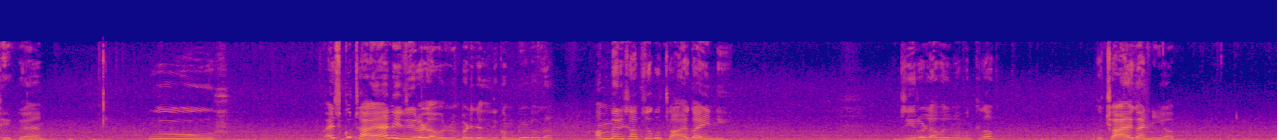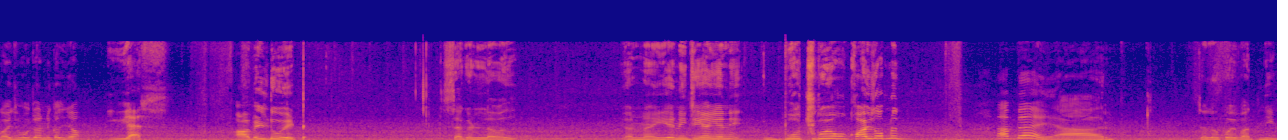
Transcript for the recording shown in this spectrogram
ठीक है। वैस कुछ आया नहीं ज़ीरो लेवल में बड़ी जल्दी कंप्लीट होगा। अब मेरे हिसाब से कुछ आएगा ही नहीं। ज़ीरो लेवल में मतलब कुछ आएगा नहीं अब। गाइस हो जा, निकल जा। Yes I will do it second level यार नहीं, ये नहीं चाहिए ये नहीं। बच गए गाइस आपने अबे यार, चलो कोई बात नहीं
